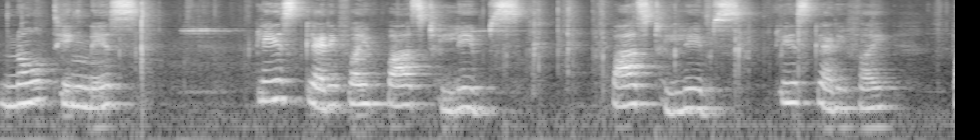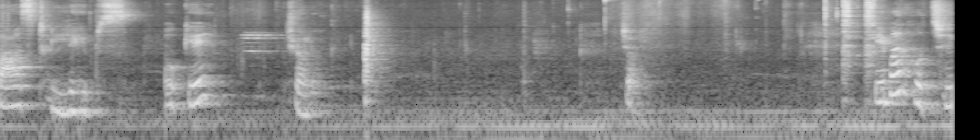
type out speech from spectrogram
Nothingness. Please clarify past lives. past lives please clarify past lives okay চলো চলো এবার হচ্ছে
